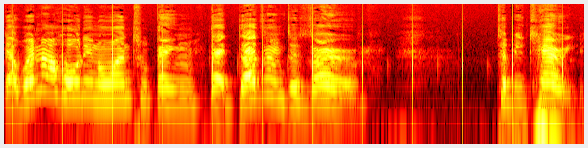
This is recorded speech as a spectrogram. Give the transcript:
that we're not holding on to things that doesn't deserve to be carried.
